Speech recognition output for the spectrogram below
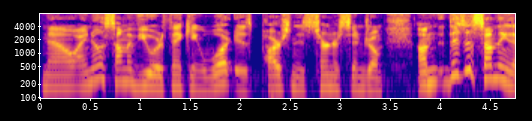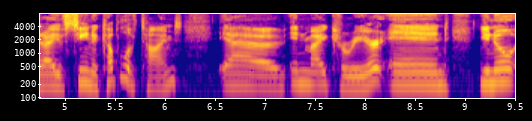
Now, I know some of you are thinking, what is Parsonage Turner syndrome? Um, this is something that I've seen a couple of times uh, in my career. And, you know,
